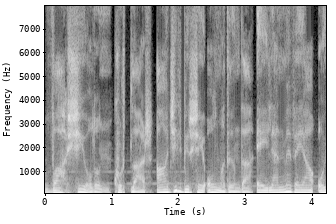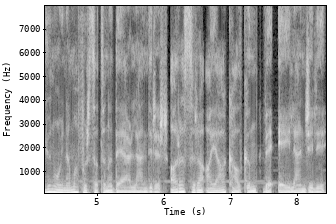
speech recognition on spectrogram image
vahşi olun. Kurtlar, acil bir şey olmadığında eğlenme veya oyun oynama fırsatını değerlendirir. Ara sıra ayağa kalkın ve eğlenceli,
